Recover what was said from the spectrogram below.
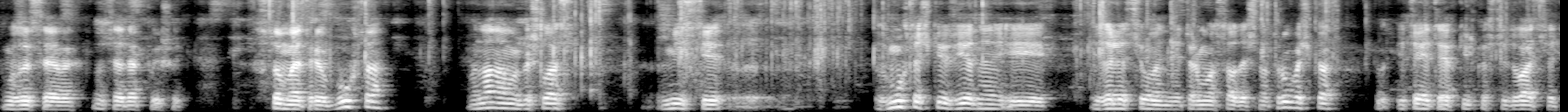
вузлицевих, ну це так пишуть. 100 метрів бухта. Вона нам обійшлась в місті е, з муфточки з'єднані і ізоляційні термоосадочна трубочка. І те, і те в кількості 20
